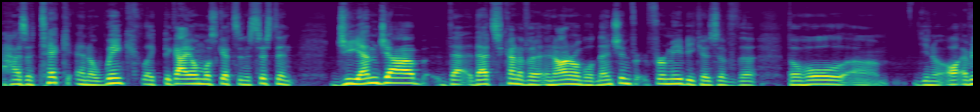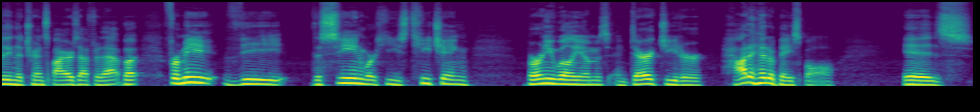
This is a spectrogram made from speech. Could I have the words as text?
has a tick and a wink. Like the guy almost gets an assistant GM job. That that's kind of a, an honorable mention for, for me because of the the whole um, you know all, everything that transpires after that. But for me, the the scene where he's teaching Bernie Williams and Derek Jeter how to hit a baseball is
